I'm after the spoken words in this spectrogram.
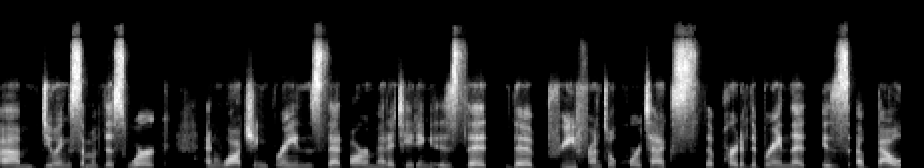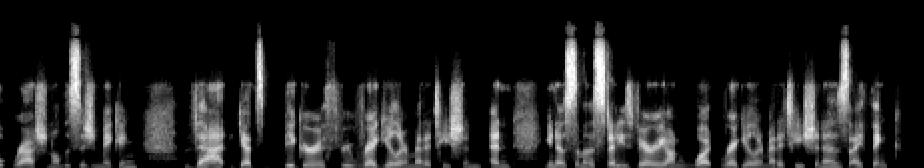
um, doing some of this work and watching brains that are meditating is that the prefrontal cortex, the part of the brain that is about rational decision making, that gets bigger through regular meditation. And, you know, some of the studies vary on what regular meditation is. I think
